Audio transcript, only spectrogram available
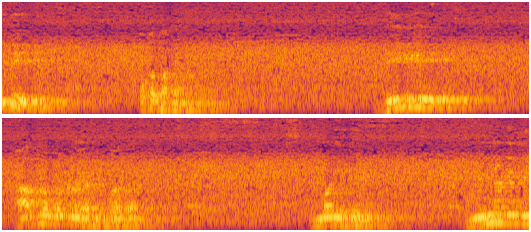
ఇది ఒక పని. దీనికి యాప్లో కొట్టిన ఇబ్బంది మరి నిన్నటిది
